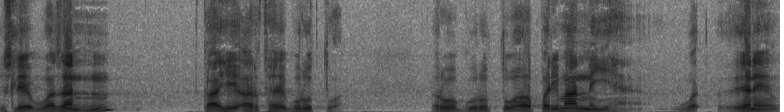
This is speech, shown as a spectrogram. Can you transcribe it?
इसलिए वज़न का ही अर्थ है गुरुत्व। और वो गुरुत्व परिमाण नहीं है। यानी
